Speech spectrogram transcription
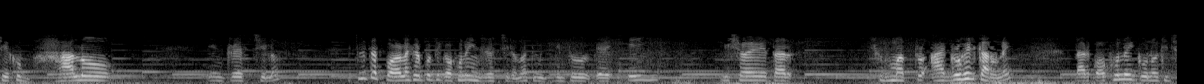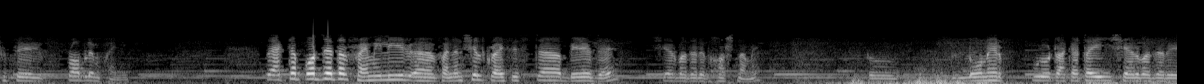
সে খুব ভালো ইন্টারেস্ট ছিল। অ্যাকচুয়ালি তার পড়ালেখার প্রতি কখনোই ইন্টারেস্ট ছিল না, কিন্তু- কিন্তু এই বিষয়ে তার শুধুমাত্র আগ্রহের কারণে তার কখনোই কোনো কিছুতে প্রবলেম হয়নি। তো একটা পর্যায়ে তার ফ্যামিলির ফাইন্যান্সিয়াল ক্রাইসিসটা বেড়ে যায় শেয়ার বাজারে ধস নামে। তো লোনের পুরো টাকাটাই শেয়ার বাজারে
